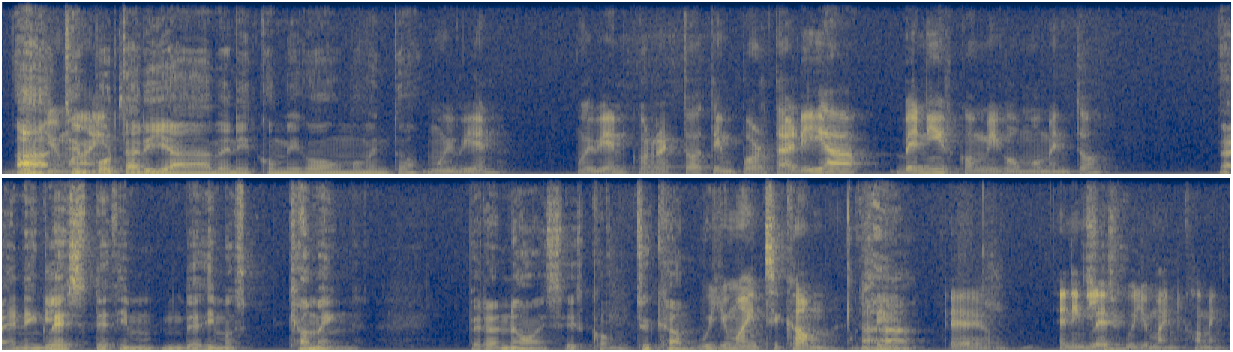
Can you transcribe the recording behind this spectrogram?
Would ah, you ¿te mind? importaría venir conmigo un momento? Muy bien. Muy bien, correcto. ¿Te importaría venir conmigo un momento? Ah, en inglés decim- decimos coming, pero no, es, es como to come. Would you mind to come? Sí. Eh, en inglés, Sí. would you mind coming?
